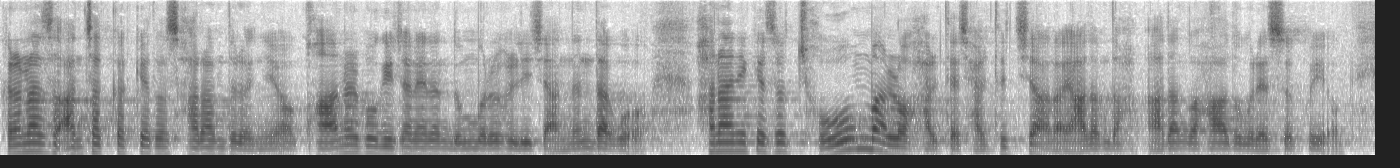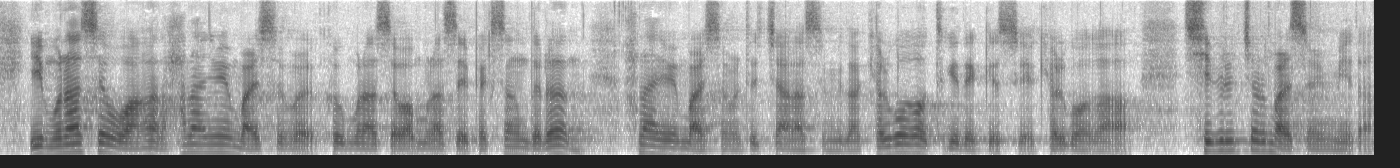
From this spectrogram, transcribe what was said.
그러나 안타깝게도 사람들은요, 관을 보기 전에는 눈물을 흘리지 않는다고 하나님께서 좋은 말로 할 때 잘 듣지 않아요. 아담도, 아담과 하와도 그랬었고요. 이 문하세 왕은 하나님의 말씀을, 그 문하세와 문하세의 백성들은 하나님의 말씀을 듣지 않았습니다. 결과가 어떻게 됐겠어요? 결과가 11절 말씀입니다.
